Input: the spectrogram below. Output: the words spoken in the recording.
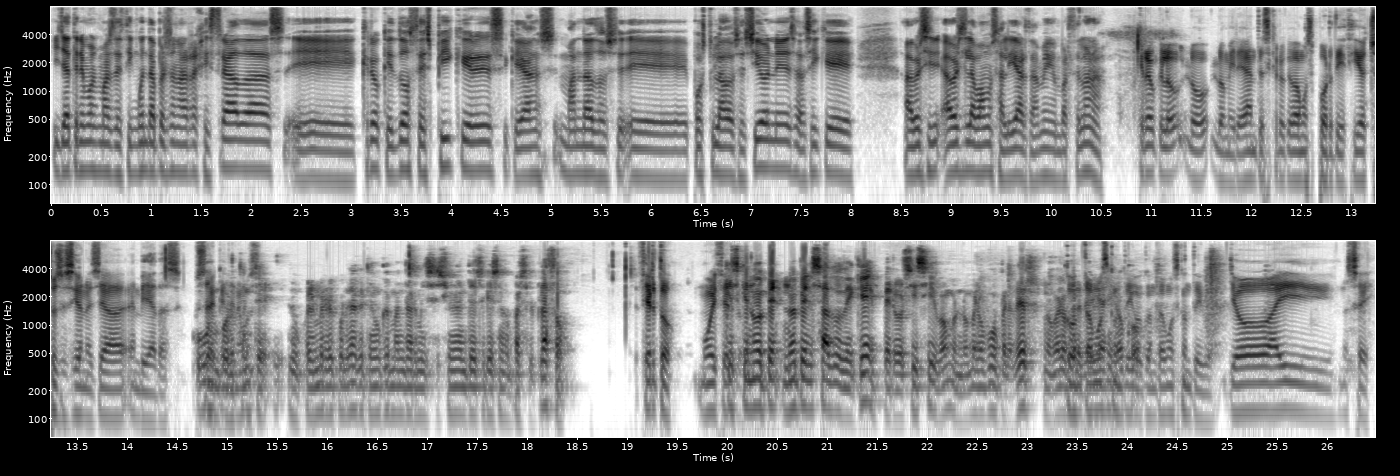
y ya tenemos más de 50 personas registradas, eh, creo que 12 speakers que han mandado postulado sesiones, así que a ver, si, a ver si la vamos a liar también en Barcelona. Creo que lo, lo, miré antes, creo que vamos por 18 sesiones ya enviadas. Uh, importante, lo cual me recuerda que tengo que mandar mi sesión antes de que se me pase el plazo. Cierto, muy cierto. Es que no he, no he, pensado de qué, pero sí, sí, vamos, no me lo puedo perder. No me lo contamos contigo, contamos contigo. Yo ahí, no sé,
